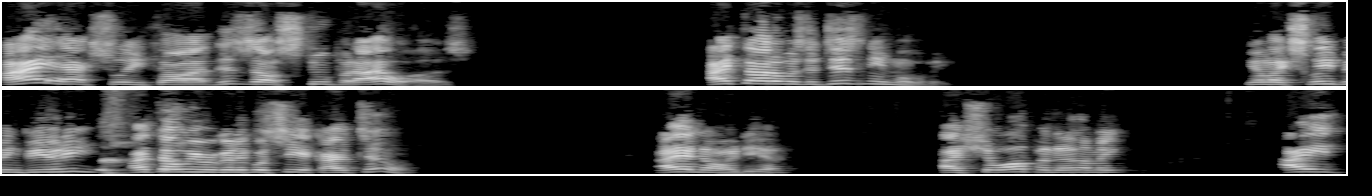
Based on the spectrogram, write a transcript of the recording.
I actually thought this is how stupid I was. I thought it was a Disney movie. You know, like Sleeping Beauty. I thought we were to go see a cartoon. I had no idea. I show up and then I'm like, I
